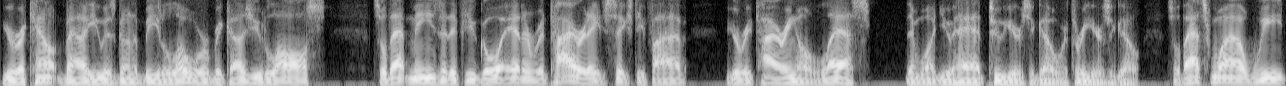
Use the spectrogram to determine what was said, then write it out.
Your account value is going to be lower because you lost. So that means that if you go ahead and retire at age 65, you're retiring on less than what you had two years ago or three years ago. So that's why we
